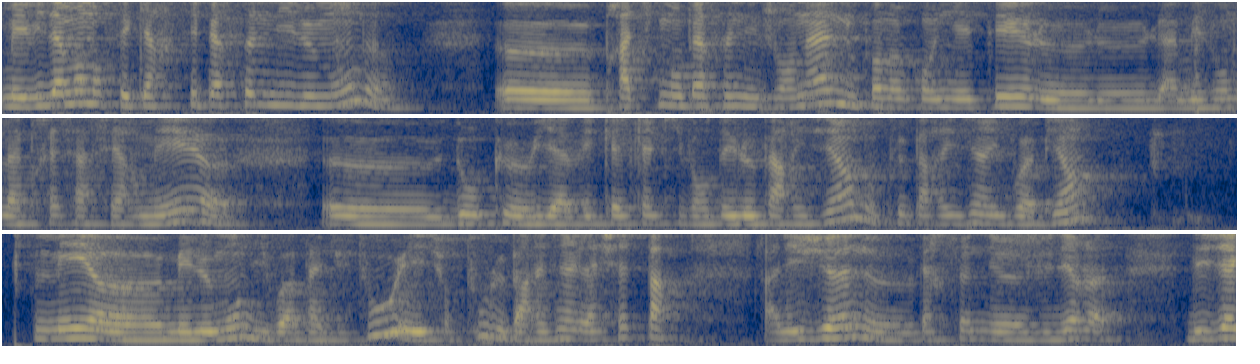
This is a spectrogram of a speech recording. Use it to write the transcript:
mais évidemment, dans ces quartiers, personne lit le monde. Pratiquement personne lit le journal. Nous, pendant qu'on y était, la maison de la presse a fermé. donc il y avait quelqu'un qui vendait Le Parisien. Donc Le Parisien, il voit bien. Mais, Le Monde, il voit pas du tout. Et surtout, Le Parisien, il l'achète pas. Les jeunes, personne, je veux dire, déjà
